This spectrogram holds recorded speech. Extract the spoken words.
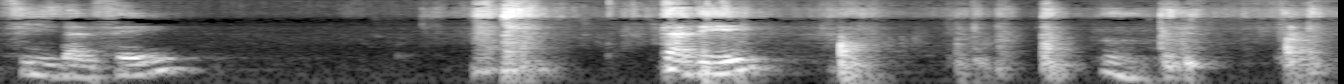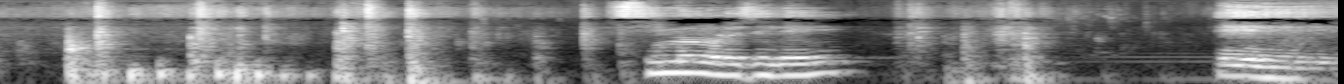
fils d'Alphée, Thaddée, Simon le Zélé. Et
